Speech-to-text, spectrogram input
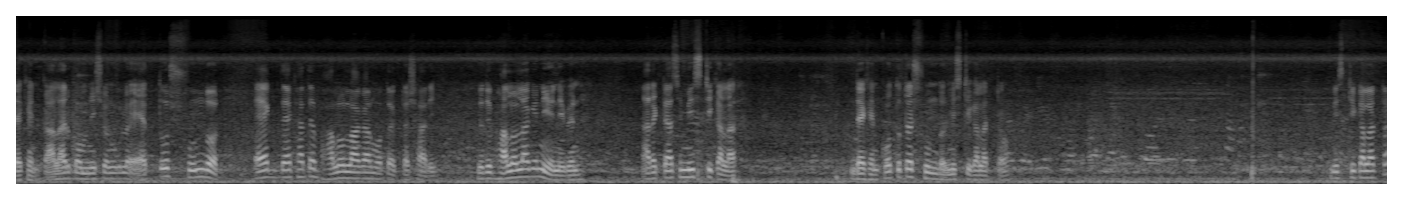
দেখেন, কালার কম্বিনেশনগুলো এত সুন্দর, এক দেখাতে ভালো লাগার মতো একটা শাড়ি। যদি ভালো লাগে নিয়ে নেবেন। আরেকটা আছে মিষ্টি কালার। দেখেন কতটা সুন্দর মিষ্টি কালারটাও। মিষ্টি কালারটা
